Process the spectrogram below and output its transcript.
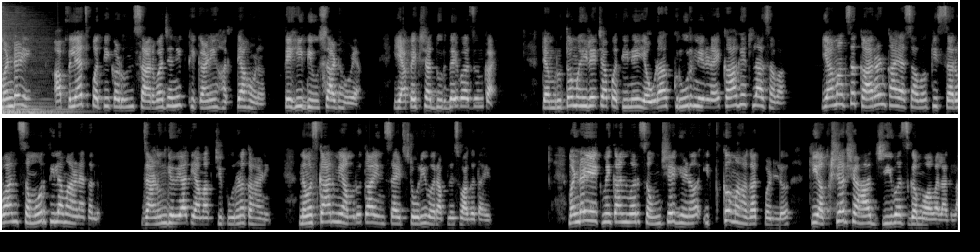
मंडळी आपल्याच पतीकडून सार्वजनिक ठिकाणी हत्या होणं तेही दिवसा ढवळ्या. यापेक्षा दुर्दैव अजून काय? त्या मृत महिलेच्या पतीने एवढा क्रूर निर्णय का घेतला असावा? यामागचं कारण काय असावं की सर्वांसमोर तिला मारण्यात आलं? जाणून घेऊयात यामागची पूर्ण कहाणी. नमस्कार मी अमृता इनसाइड स्टोरीवर आपले स्वागत आहे. मंडळी एकमेकांवर संशय घेणं इतकं महागात पडलं की अक्षरशः जीवच गमवावा लागला.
